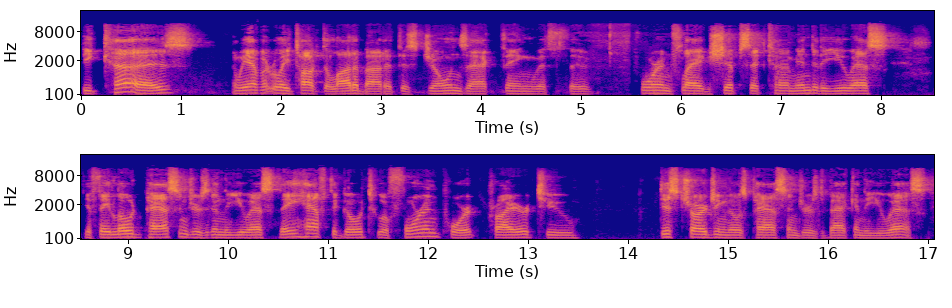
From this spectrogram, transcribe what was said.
because we haven't really talked a lot about it. This Jones Act thing with the foreign flag ships that come into the U.S. If they load passengers in the U.S., they have to go to a foreign port prior to discharging those passengers back in the US.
